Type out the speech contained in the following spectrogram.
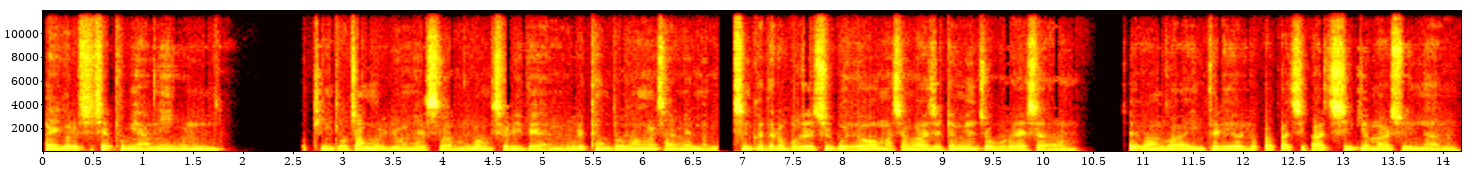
아이그릇이 제품이 아닌 코팅 도장을 이용해서 무광 처리된 우레탄 도장을 사용했는 싱크대로 보여지고요. 마찬가지 벽면 쪽으로 해서 채광과 인테리어 효과까지 같이 겸할 수 있는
